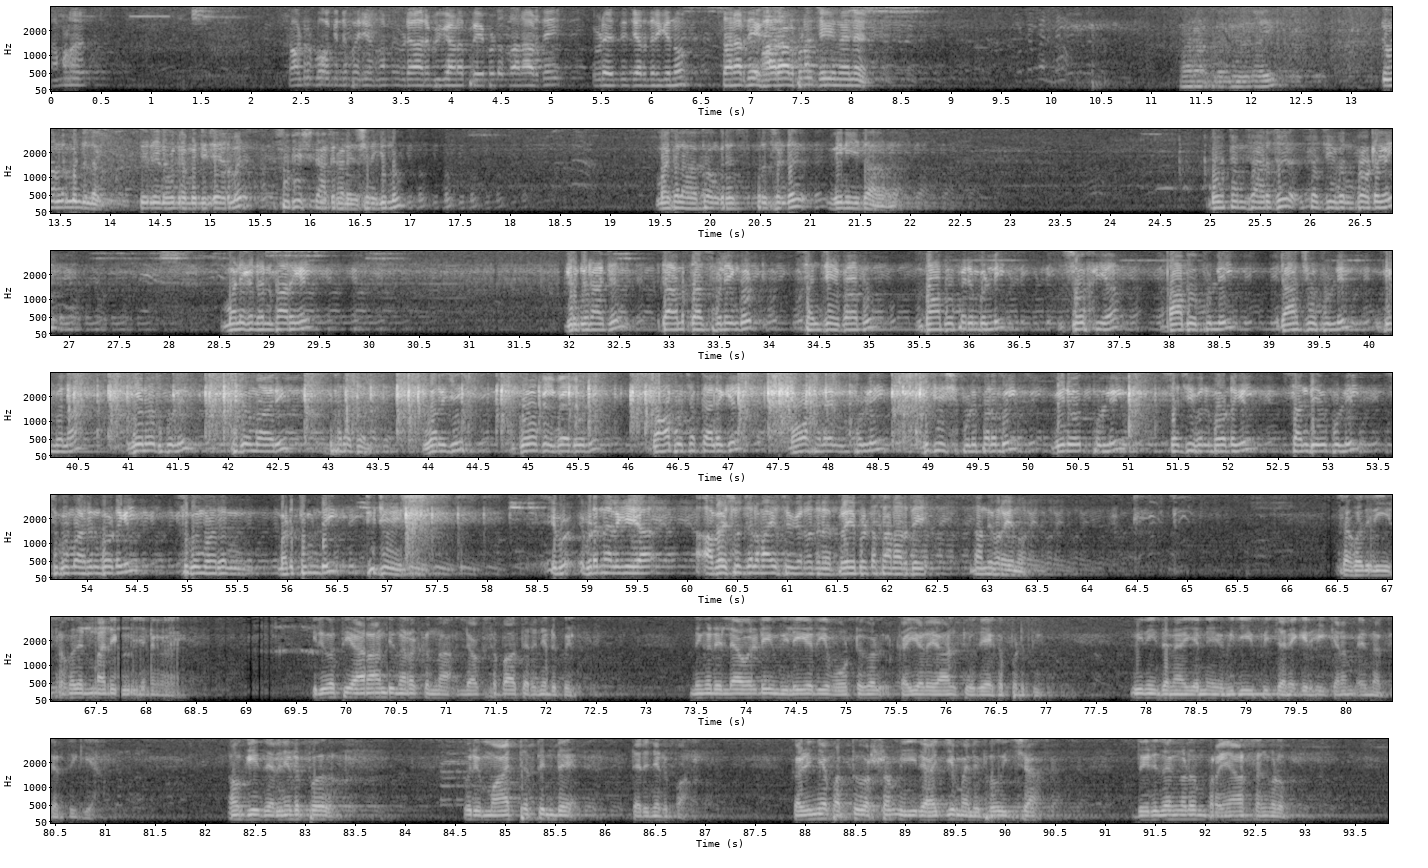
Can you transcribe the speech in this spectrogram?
നമ്മൾ കൗണ്ടർ ബ്ലോക്കിന്റെ പര്യടനം ഇവിടെ ആരംഭിക്കുകയാണ്. പ്രിയപ്പെട്ട സ്ഥാനാർത്ഥി ഇവിടെ എത്തിച്ചേർന്നിരിക്കുന്നു. സ്ഥാനാർത്ഥിയെ ഹാരാർപ്പണം ചെയ്യുന്നതിന് ായി പാർലമെന്റിലെ തിരഞ്ഞെടുപ്പ് കമ്മിറ്റി ചെയർമാൻ സുരേഷ് കാക്കനാട് ക്ഷണിക്കുന്നു. Mahila Congress president Vineetha. Booth incharge Sajeevan Pottayil. Manikandan Parayil. Gangarajan Ramadas Veliyankode Sanjay Babu. Babu Perumpally Sophia Babu Pullil Raju Pullil Vimala Vinod Pullil Sukumari Bharathan Varghese Gokul Vedodi Babu Chakkalakil Mohanan Pulli Vijeesh Pulipparambil Vinod പുള്ളിൽ Sajeevan ബോട്ടയിൽ Sandeep പുള്ളിൽ Sukumaran ബോട്ടയിൽ Sukumaran മടുത്തുണ്ടി ടിജേഷ് ഇവ- ഇവിടെ നൽകിയ അപേക്ഷോജ്വലമായ സ്വീകരണത്തിന് പ്രിയപ്പെട്ട സ്ഥാനാർത്ഥി നന്ദി പറയുന്നു. സഹോദരി സഹോദരന്മാരെ യുവജനങ്ങളെ ഇരുപത്തിയാറാം തീയതി നടക്കുന്ന ലോക്സഭാ തെരഞ്ഞെടുപ്പിൽ നിങ്ങളുടെ എല്ലാവരുടെയും വിലയേറിയ വോട്ടുകൾ കൈയടയാളത്തിൽ രേഖപ്പെടുത്തി വിനീതനായി എന്നെ വിജയിപ്പിച്ച് അനുഗ്രഹിക്കണം എന്ന് അഭ്യർത്ഥിക്കുക നമുക്ക് ഈ തെരഞ്ഞെടുപ്പ് ഒരു മാറ്റത്തിന്റെ തെരഞ്ഞെടുപ്പാണ്. കഴിഞ്ഞ പത്ത് വർഷം ഈ രാജ്യം അനുഭവിച്ച ദുരിതങ്ങളും പ്രയാസങ്ങളും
